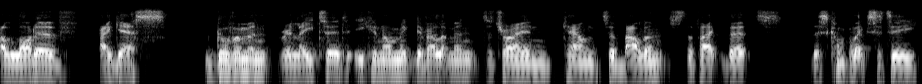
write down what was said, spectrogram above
a lot of, I guess, government related economic development to try and counterbalance the fact that this complexity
